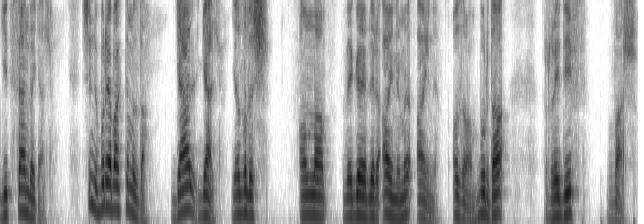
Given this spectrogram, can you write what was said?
git sen de gel. Şimdi buraya baktığımızda gel gel yazılış, anlam ve görevleri aynı mı? Aynı. O zaman burada redif var.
